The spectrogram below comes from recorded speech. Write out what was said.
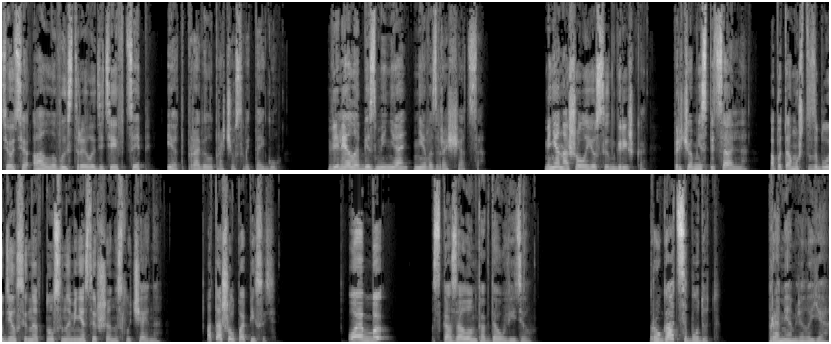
Тетя Алла выстроила детей в цепь и отправила прочесывать тайгу. Велела без меня не возвращаться. Меня нашел ее сын, Гришка, причем не специально, а потому что заблудился и наткнулся на меня совершенно случайно. Отошел пописать. «Ой, б...» — сказал он, когда увидел. «Ругаться будут», — промямлила я.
